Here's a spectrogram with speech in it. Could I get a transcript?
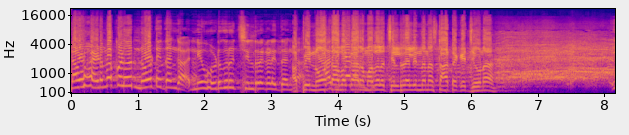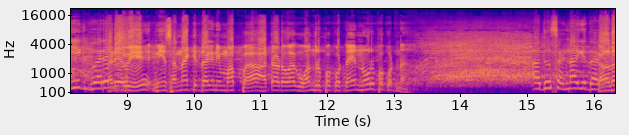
ನಾವು ಹೆಣ್ಮಕ್ಳು ನೋಟ್ ಇದ್ದಂಗ ನೀವು ಹುಡುಗರು ಚಿಲ್ರೆಗಳಿದ್ದಂಗ. ಅಪ್ಪಿ ನೋಟ್ ಆಗ್ಬೇಕಾರ ಮೊದಲ ಚಿಲ್ಡ್ರಲಿಂದನ ಸ್ಟಾರ್ಟ್ ಆಕೈತಿ ಜೀವನ. ಈಗ ಬರೇ ನೀ ಸಣ್ಣಕ್ಕಿದ್ದಾಗ ನಿಮ್ಮ ಅಪ್ಪ ಆಟ ಆಡುವಾಗ ಒಂದ್ ರೂಪಾಯಿ ಕೊಟ್ಟನ ಏನ್ ನೂರು ರೂಪಾಯಿ ಕೊಟ್ಟನ ಅದು ಸಣ್ಣಾಗಿದ್ದಾಗ. ಕನ್ನಡ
